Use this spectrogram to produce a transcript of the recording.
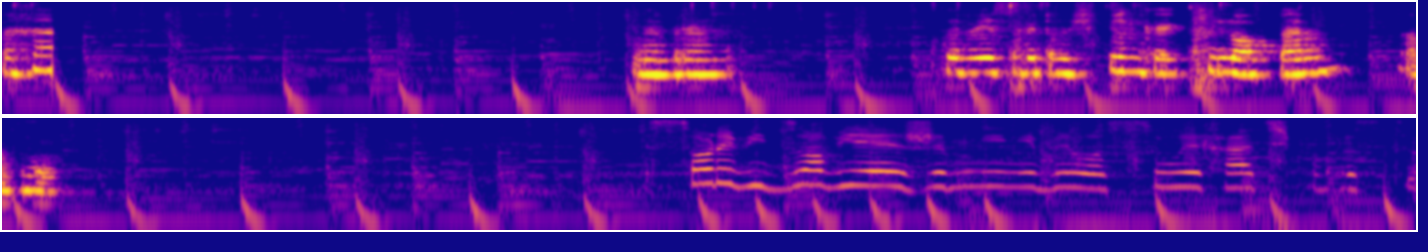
Aha. Dobra. Zrobię sobie tą świnkę kilofem. Albo Sorry widzowie, że mnie nie było słychać, po prostu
